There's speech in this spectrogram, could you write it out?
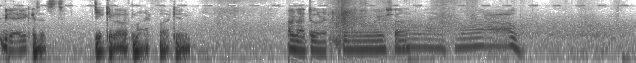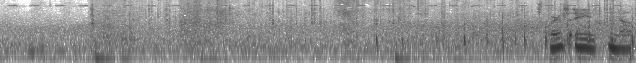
Yeah, because it's taking up my fucking. I'm not doing it anymore. So oh, where's a not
